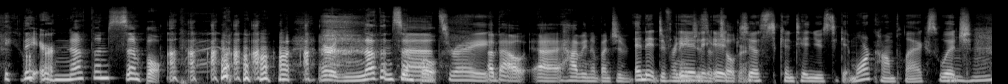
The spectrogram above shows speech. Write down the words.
they, are. nothing simple. there is nothing simple That's right. about uh, having a bunch of and it different and ages of it children. It just continues to get more complex which Mm-hmm.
